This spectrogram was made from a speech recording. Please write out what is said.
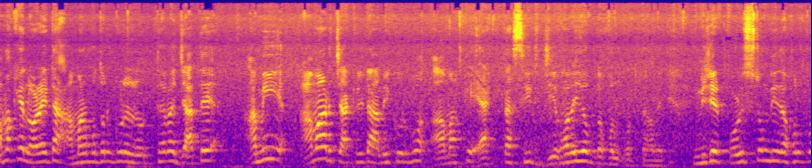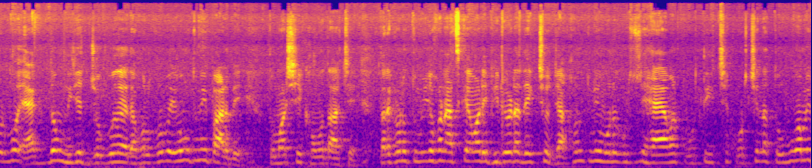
আমাকে লড়াইটা আমার মতন করে লড়তে হবে যাতে আমি, আমার চাকরিটা আমি করব, আমাকে একটা সিট যেভাবেই হোক দখল করতে হবে। নিজের পরিশ্রম দিয়ে দখল করব, একদম নিজের যোগ্যতায় দখল করব এবং তুমি পারবে, তোমার সেই ক্ষমতা আছে। তার কারণ তুমি যখন আজকে আমার এই ভিডিওটা দেখছ, যখন তুমি মনে করছ হ্যাঁ আমার পড়তে ইচ্ছা করছে না, তবুও আমি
